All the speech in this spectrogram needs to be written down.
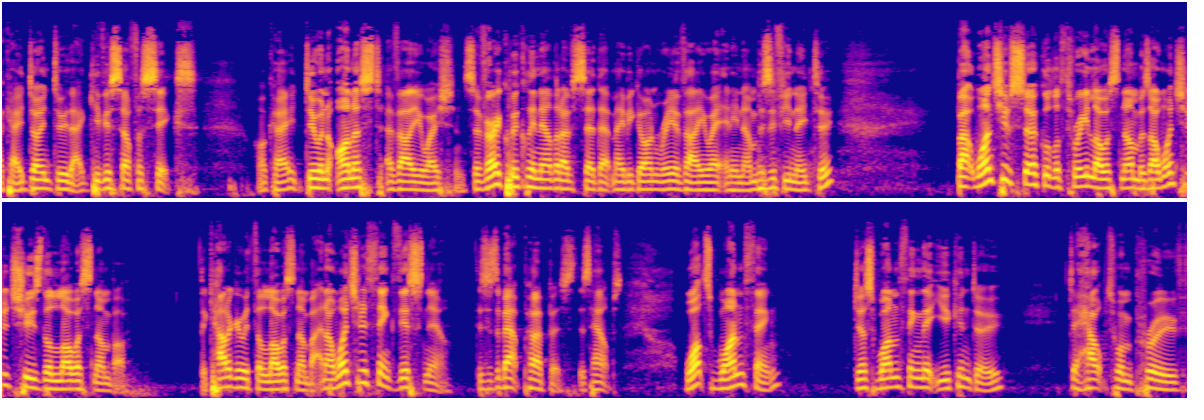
Okay, don't do that. Give yourself a six. Okay, do an honest evaluation. So, very quickly, now that I've said that, maybe go and reevaluate any numbers if you need to. But once you've circled the three lowest numbers, I want you to choose the lowest number, the category with the lowest number. And I want you to think this now. This is about purpose. This helps. What's one thing, just one thing that you can do to help to improve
